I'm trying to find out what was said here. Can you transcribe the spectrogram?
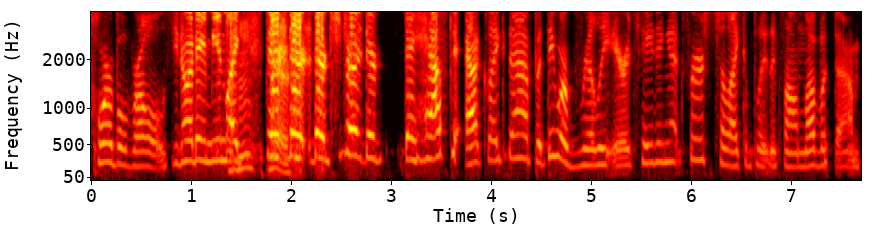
horrible roles. You know what I mean? Like Mhm, they're yeah. they're they're try- they're they have to act like that, but they were really irritating at first till I completely fell in love with them.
